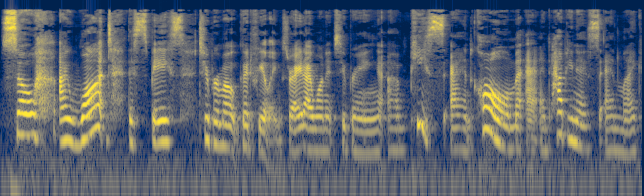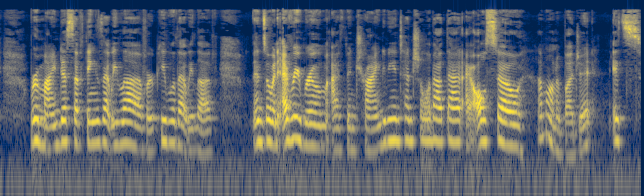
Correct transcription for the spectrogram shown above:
So I want this space to promote good feelings, right? I want it to bring um, peace and calm and happiness and like remind us of things that we love or people that we love. And so in every room, I've been trying to be intentional about that. I also, I'm on a budget. It's,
